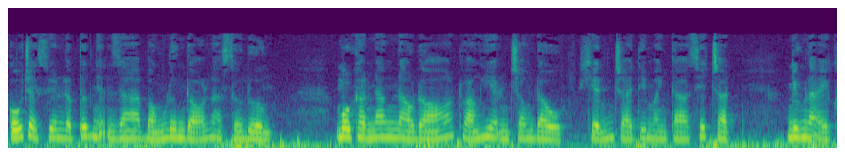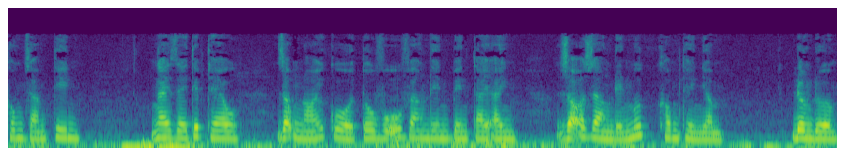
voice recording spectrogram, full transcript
Cố Trạch Xuyên lập tức nhận ra Bóng lưng đó là sơ đường. Một khả năng nào đó thoáng hiện trong đầu Khiến trái tim anh ta siết chặt, Nhưng lại không dám tin. Ngay giây tiếp theo, Giọng nói của Tô Vũ vang lên bên tai anh, Rõ ràng đến mức không thể nhầm. Đường đường,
